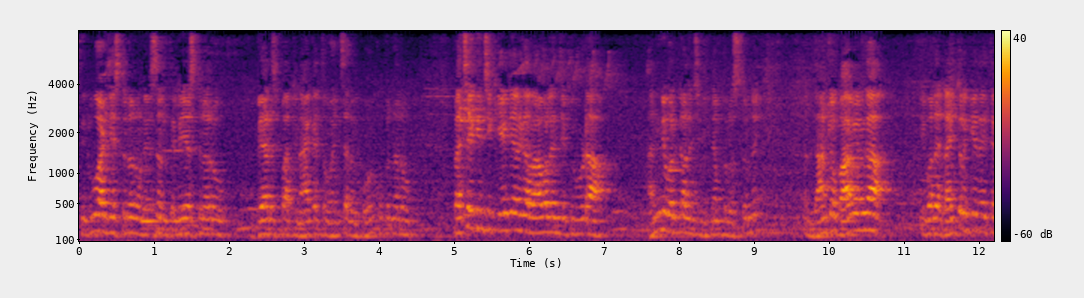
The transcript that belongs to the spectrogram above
తిరుగుబాటు చేస్తున్నారు నిరసన తెలియజేస్తున్నారు. బీఆర్ఎస్ పార్టీ నాయకత్వం వహించాలని కోరుకుంటున్నారు. ప్రత్యేకించి కేటీఆర్ గారు రావాలని చెప్పి కూడా అన్ని వర్గాల నుంచి విజ్ఞప్తులు వస్తున్నాయి. దాంట్లో భాగంగా ఇవాళ రైతులకు ఏదైతే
